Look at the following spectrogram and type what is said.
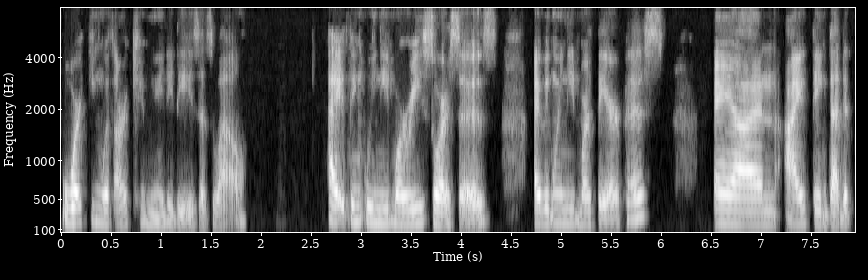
working with our communities as well. I think we need more resources. I think we need more therapists. And I think that it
